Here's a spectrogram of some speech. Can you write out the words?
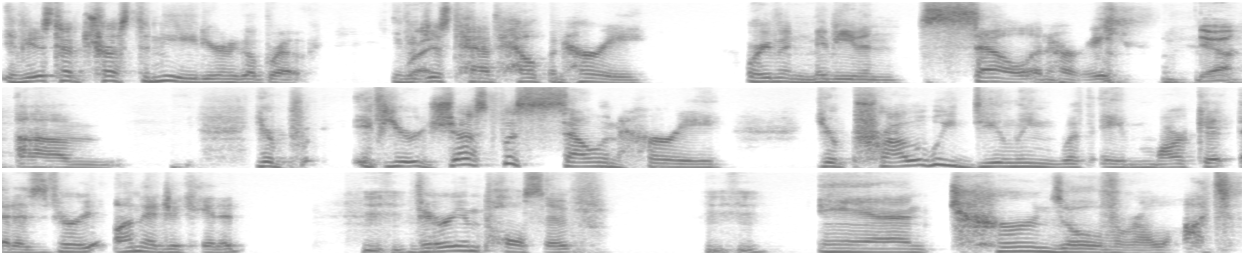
If you just have trust and need, you're going to go broke. If you Right. just have help and hurry, or even maybe even sell and hurry, yeah, um, you're if you're just with sell and hurry, you're probably dealing with a market that is very uneducated, Mhm. very impulsive, hmm and turns over a lot.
